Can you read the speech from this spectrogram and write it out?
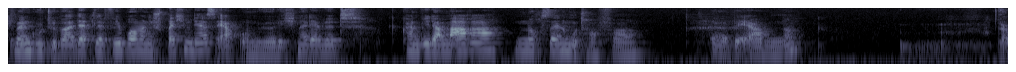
Ich meine, gut, über Detlef W. brauchen wir nicht sprechen, der ist erbunwürdig. Ne? Der wird, kann weder Mara noch seine Mutter ver, äh, beerben. Ne? Da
